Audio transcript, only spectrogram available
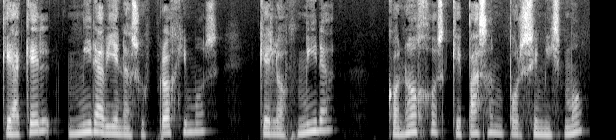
que aquel mira bien a sus prójimos, que los mira con ojos que pasan por sí mismo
